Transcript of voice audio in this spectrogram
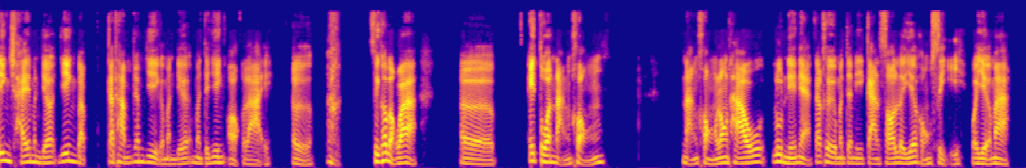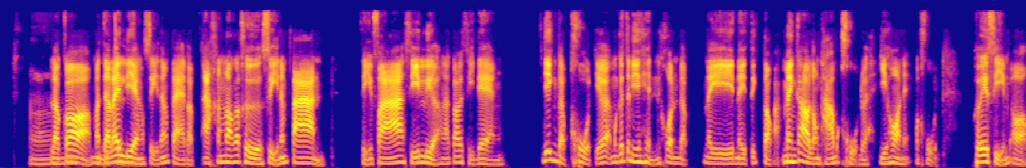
ยิ่งใช้มันเยอะยิ่งแบบกระทำย่ำยีกับมันเยอะมันจะยิ่งออกลาย เออ ซึ่งเขาบอกว่า เออไอตัวหนังของหนังของรองเท้ารุ่นนี้เนี่ย ก็คือมันจะมีการซ้อน layer ของสีไว้เยอะมากอ๋อแล้วก็มันจะไล่เรียงเฉดสีตั้งแต่แบบอะข้างนอกก็คือสีน้ำตาล สีฟ้าสีเหลืองแล้วก็สีแดง ยิ่งแบบขูดเยอะมันก็จะมีเห็นคนแบบในใน TikTok อะแม่งก็เอารองเท้ามาขูดด้วยยี่ห้อเนี่ยมาขูด เพื่อให้สีมันออก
